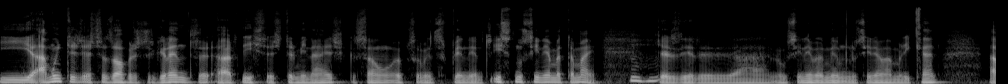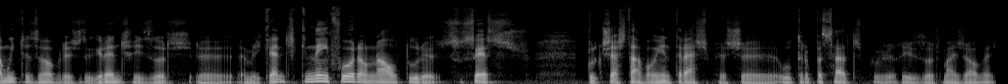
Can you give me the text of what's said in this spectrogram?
E há muitas destas obras de grandes artistas terminais que são absolutamente surpreendentes. Isso no cinema também. Uhum. Quer dizer, eh, há, no cinema mesmo, no cinema americano, há muitas obras de grandes realizadores eh, americanos que nem foram, na altura, sucessos porque já estavam, entre aspas, eh, ultrapassados por realizadores mais jovens,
